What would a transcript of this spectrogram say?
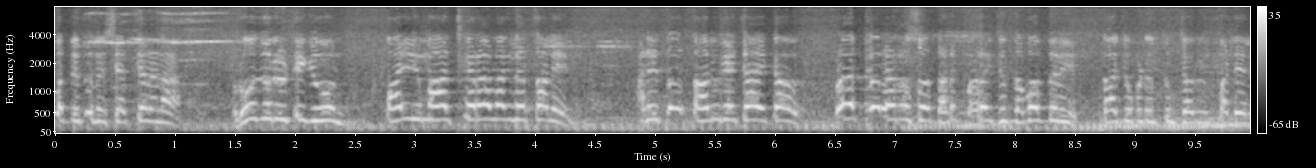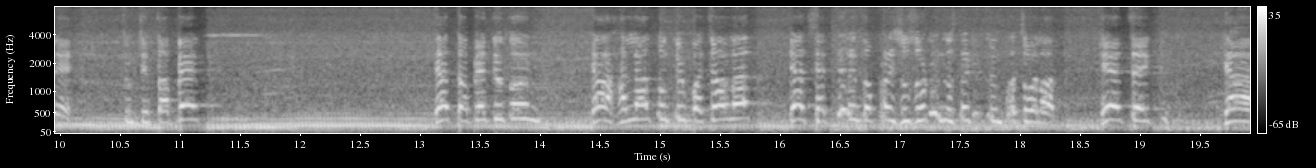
पद्धतीने शेतकऱ्यांना रोजीरोटी घेऊन पायी मार्च करावं लागलं चालेल. आणि तर तालुक्याच्या एका प्राधिकाऱ्यानं सुद्धा धडक मारायची जबाबदारी राजू पाटील तुमच्यावर पडलेली आहे. तुमची तब्येत? त्या तब्येतीतून त्या हल्ल्यातून तुम्ही बचावलात? त्या शेतकऱ्यांचा प्रश्न सोडवण्यासाठी तुम्ही पचवला हेच एक ह्या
